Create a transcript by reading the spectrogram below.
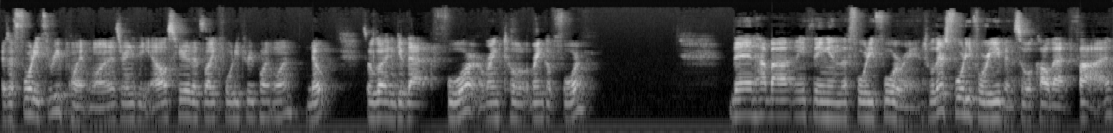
There's a 43.1. Is there anything else here that's like 43.1? Nope. So we'll go ahead and give that 4, a rank, total, rank of 4. Then how about anything in the 44 range? Well, there's 44 even, so we'll call that 5.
